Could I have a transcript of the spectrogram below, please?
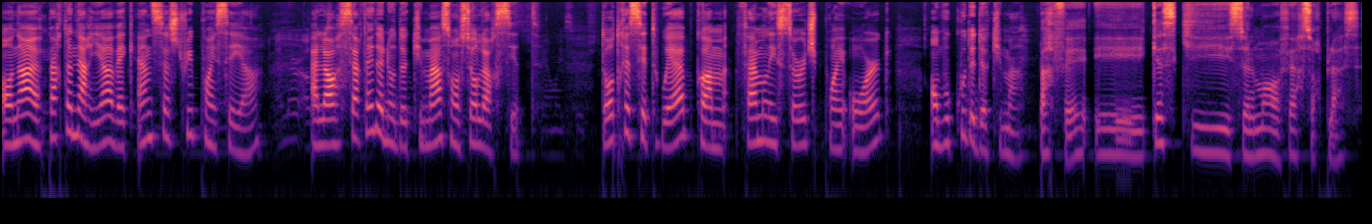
On a un partenariat avec Ancestry.ca, alors certains de nos documents sont sur leur site. D'autres sites Web comme FamilySearch.org ont beaucoup de documents. Parfait. Et qu'est-ce qui est seulement offert sur place?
